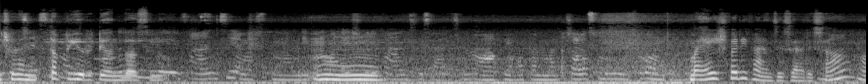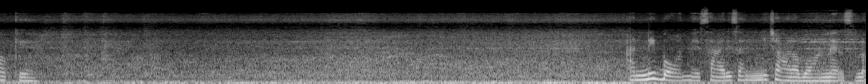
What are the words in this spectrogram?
చూడండి ఎంత ప్యూరిటీ ఉందో అసలు ఫ్యాన్సీ అని వస్తుందండి మ్మ్. ఫ్యాన్సీ శారీస్ ఆ క్లాత్ అనమాట చాలా స్మూత్గా ఉంటుంది. మహేశ్వరి ఫ్యాన్సీ శారీసా ఓకే. అన్నీ బాగున్నాయి శారీస్ అన్నీ చాలా బాగున్నాయి అసలు.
